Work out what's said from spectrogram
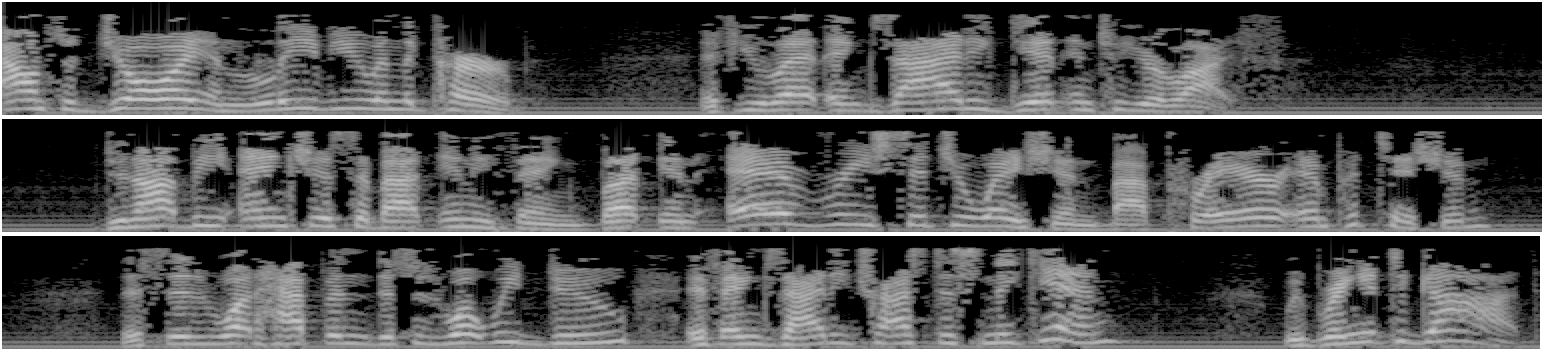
ounce of joy, and leave you in the curb if you let anxiety get into your life. Do not be anxious about anything, but in every situation, by prayer and petition, this is what happened. This is what we do if anxiety tries to sneak in. We bring it to God.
